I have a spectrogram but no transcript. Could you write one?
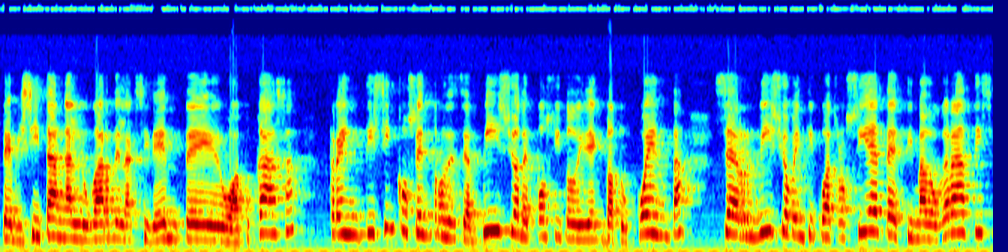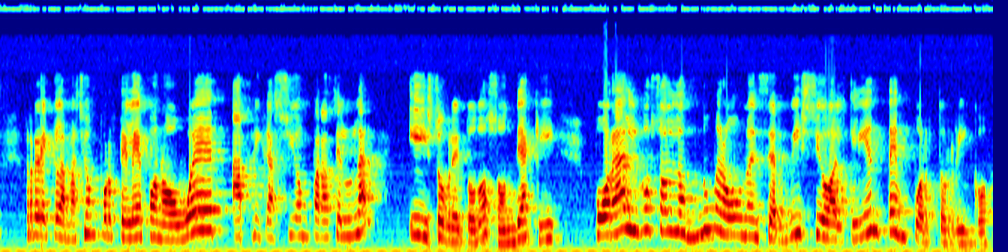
te visitan al lugar del accidente o a tu casa, 35 centros de servicio, depósito directo a tu cuenta, servicio 24/7, estimado gratis, reclamación por teléfono web, aplicación para celular y sobre todo son de aquí. Por algo son los número uno en servicio al cliente en Puerto Rico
